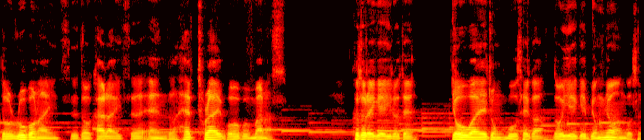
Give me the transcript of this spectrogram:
the Reubenites, the Gadites, and the half tribe of Manasseh. 그들에게 이르되 여호와의 종 모세가 너희에게 명령한 것을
